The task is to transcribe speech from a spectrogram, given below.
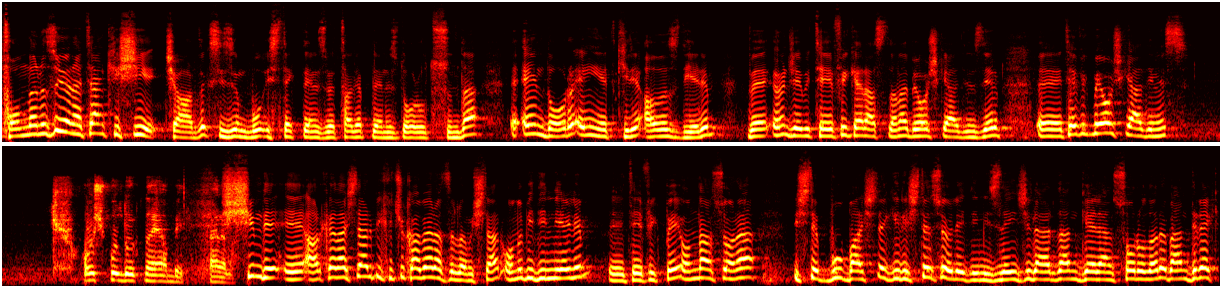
fonlarınızı yöneten kişiyi çağırdık. Sizin bu istekleriniz ve talepleriniz doğrultusunda E, en doğru, en yetkili ağız diyelim. Ve önce bir Tevfik Eraslan'a bir hoş geldiniz diyelim. Ee, Tevfik Bey hoş geldiniz. Hoş bulduk Nayan Bey. Merhaba. Şimdi e, arkadaşlar bir küçük haber hazırlamışlar. Onu bir dinleyelim e, Tevfik Bey. Ondan sonra işte bu başta girişte söylediğim izleyicilerden gelen soruları ben direkt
